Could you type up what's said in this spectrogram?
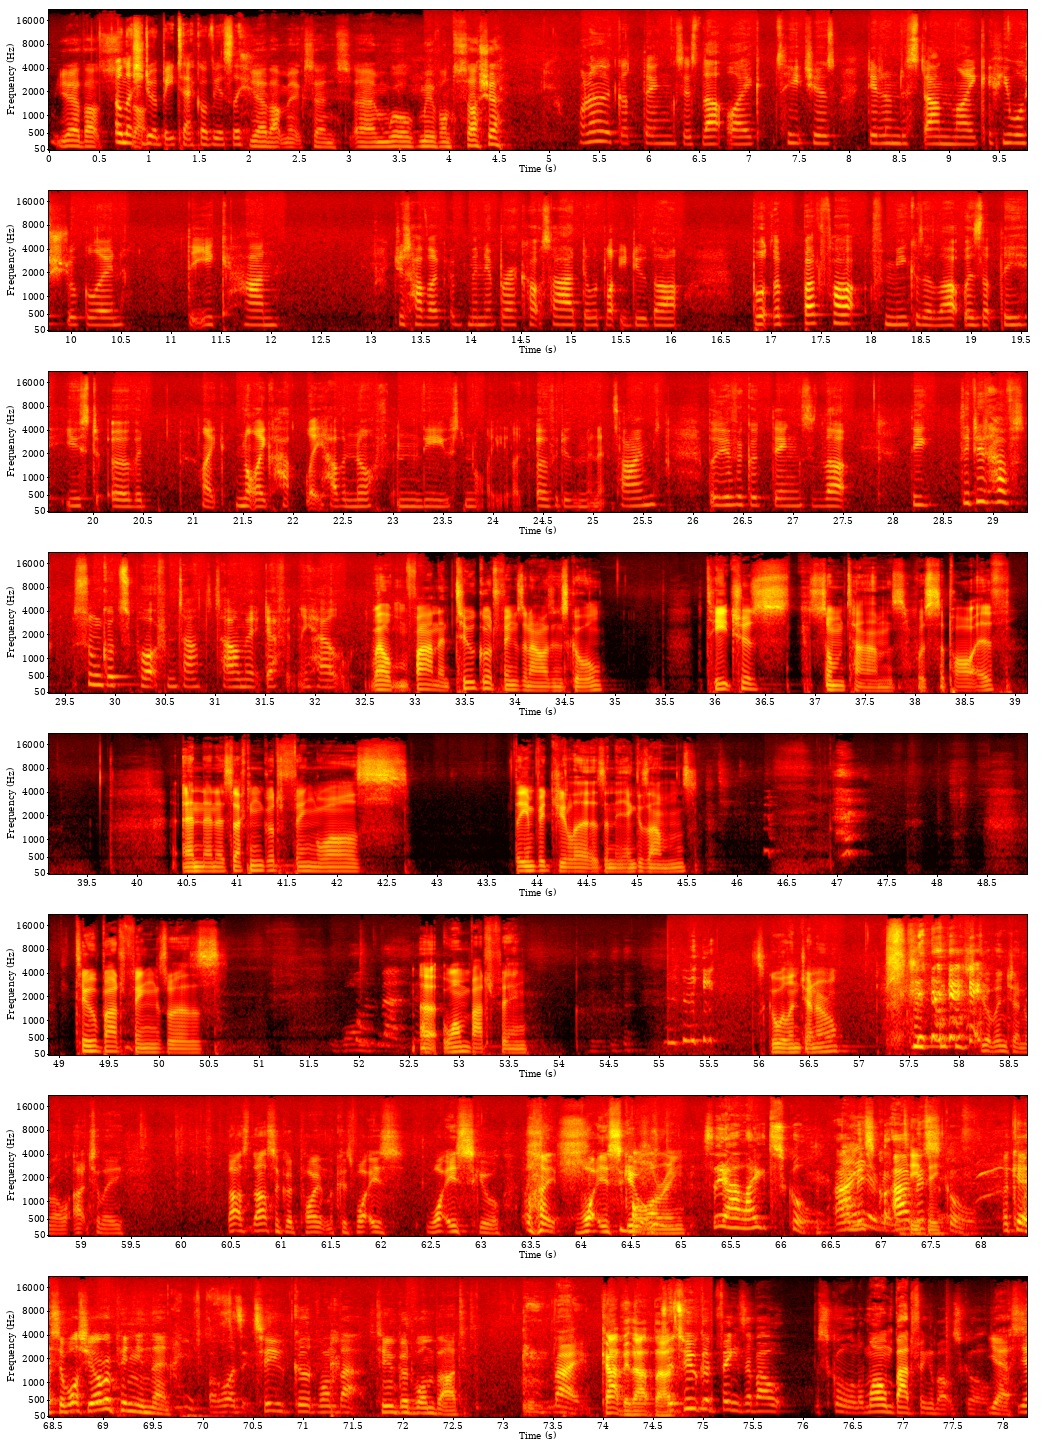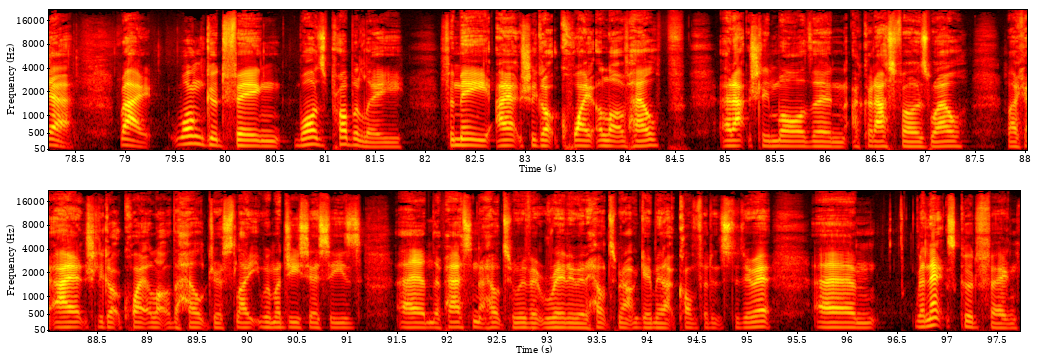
Yeah, that's unless that, you do a BTEC, obviously. Yeah, that makes sense. Um, we'll move on to Sasha. One of the good things is that like teachers did understand like if you were struggling that you can just have like a minute break outside they would let you do that. But the bad part for me because of that was that they used to over like not like ha- like have enough and they used to not like like overdo the minute times. But the other good things is that they they did have some good support from time to time and it definitely helped. Well, fine. And two good things when I was in school. Teachers sometimes was supportive, and then a second good thing was the invigilators in the exams. Two bad things was uh, one bad thing. School in general. school in general, actually, that's that's a good point because what is what is school? Like, what is school? Boring. See, I liked school. I I miss, didn't I miss TV. school. Okay, so what's your opinion then? Or was it two good, one bad? Two good, one bad. Right. Can't be that bad. So two good things about school and one bad thing about school. Yes. Yeah. Right. One good thing was probably for me. I actually got quite a lot of help, and actually more than I could ask for as well. Like I actually got quite a lot of the help, just like with my GCSEs. Um, the person that helped me with it really, really helped me out and gave me that confidence to do it. Um, the next good thing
